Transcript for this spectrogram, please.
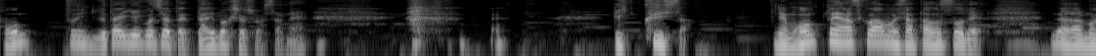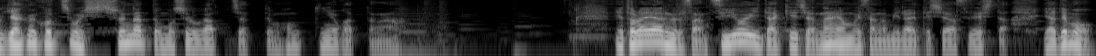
本当に舞台稽古中だったら大爆笑しましたね。びっくりした。でも本当にあそこはモリさん楽しそうで、だからもう逆にこっちも一緒になって面白がっちゃっても本当に良かったな。え、トライアングルさん、強いだけじゃないアモミさんが見られて幸せでした。いや、でも、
